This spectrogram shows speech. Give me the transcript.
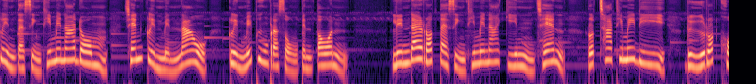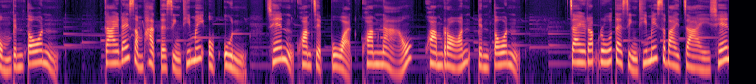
กลิ่นแต่สิ่งที่ไม่น่าดม เช่น กลิ่นเหม็นเน่า กลิ่นไม่พึงประสงค์เป็นต้น ลิ้นได้รสแต่สิ่งที่ไม่น่ากิน เช่น รสชาติที่ไม่ดี หรือรสขมเป็นต้น กายได้สัมผัสแต่สิ่งที่ไม่อบอุ่น เช่น ความเจ็บปวด ความหนาว ความร้อนเป็นต้น ใจรับรู้แต่สิ่งที่ไม่สบายใจ เช่น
